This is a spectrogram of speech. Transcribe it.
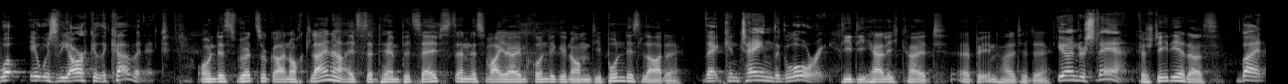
Well, it was the Ark of the Covenant. Und es wird sogar noch kleiner als der Tempel selbst, denn es war ja im Grunde genommen die Bundeslade, that contained the glory. die die Herrlichkeit äh, beinhaltete. You understand? Versteht ihr das? But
